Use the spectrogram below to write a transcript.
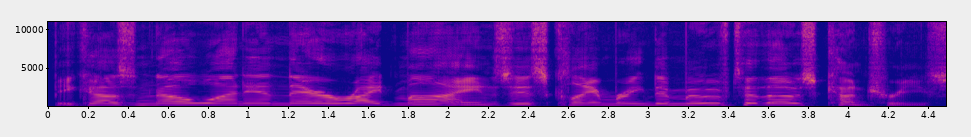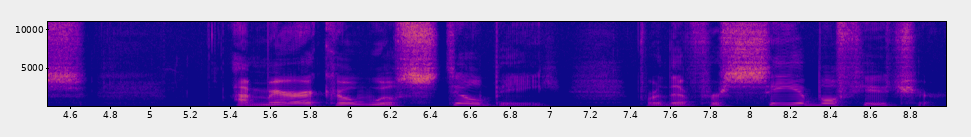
Because no one in their right minds is clamoring to move to those countries. America will still be, for the foreseeable future,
